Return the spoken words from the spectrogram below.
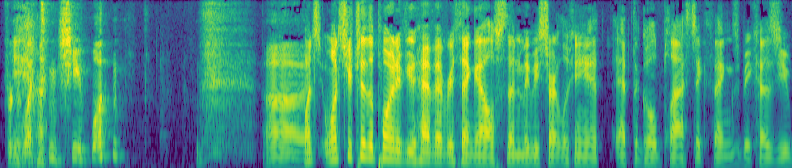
for collecting G one. Uh, Once once you're to the point of you have everything else, then maybe start looking at, at the gold plastic things because you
